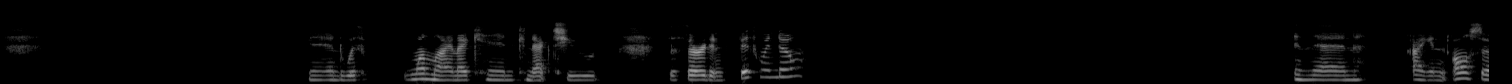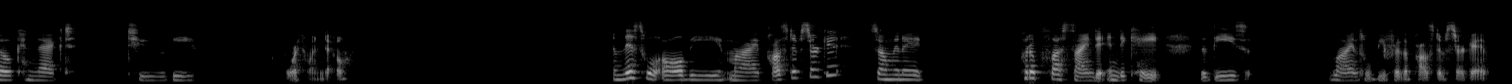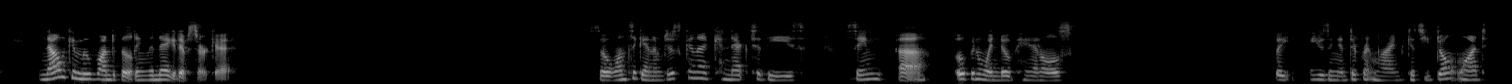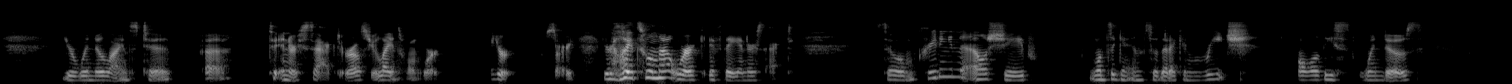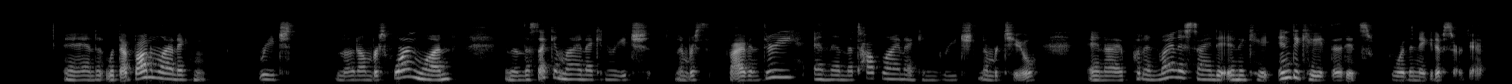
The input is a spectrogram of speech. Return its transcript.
And with one line, I can connect to the third and fifth window. And then I can also connect to the fourth window. And this will all be my positive circuit. So I'm going to put a plus sign to indicate that these lines will be for the positive circuit. Now we can move on to building the negative circuit. So once again, I'm just going to connect to these same uh, open window panels, but using a different line because you don't want your window lines to uh, to intersect, or else your lights won't work. Your sorry, your lights will not work if they intersect. So I'm creating an L shape once again so that I can reach all of these windows. And with that bottom line, I can reach the numbers 4 and 1. And then the second line, I can reach numbers 5 and 3. And then the top line, I can reach number 2. And I put a minus sign to indicate, indicate that it's for the negative circuit.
